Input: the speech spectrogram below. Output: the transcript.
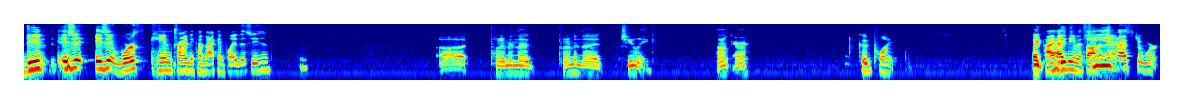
Do you Out of the day. is it is it worth him trying to come back and play this season? Uh, put him in the put him in the G League. I don't care. Good point. Like I hadn't th- even thought of he has to work.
